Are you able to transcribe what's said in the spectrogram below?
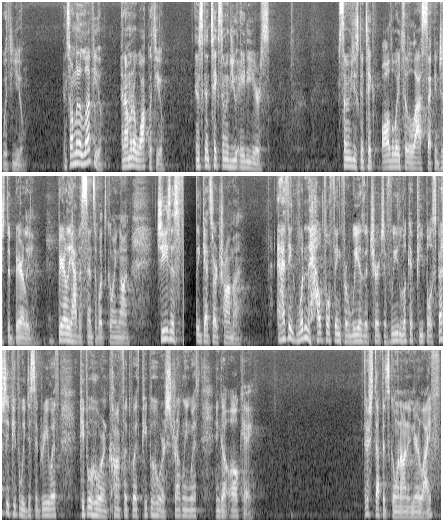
with you. And so I'm going to love you, and I'm going to walk with you. And it's going to take some of you 80 years. Some of you it's going to take all the way to the last second just to barely barely have a sense of what's going on. Jesus gets our trauma. And I think what a helpful thing for we as a church if we look at people, especially people we disagree with, people who are in conflict with, people who are struggling with, and go, okay, there's stuff that's going on in your life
